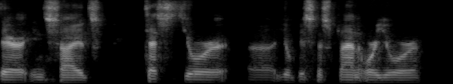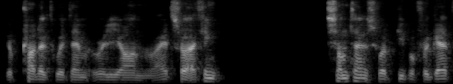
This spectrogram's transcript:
their insights, test your uh, your business plan or your your product with them early on, right? So I think sometimes what people forget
